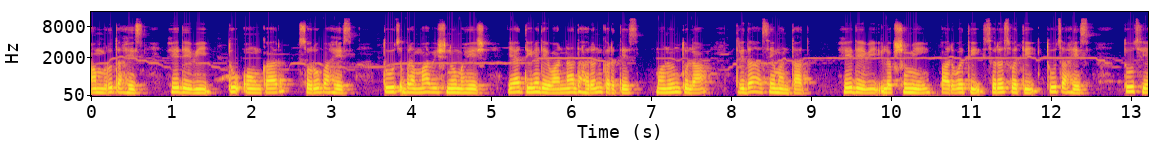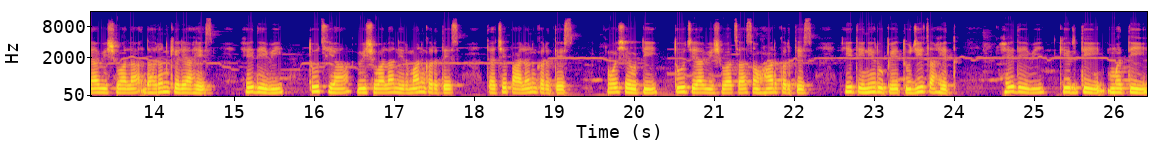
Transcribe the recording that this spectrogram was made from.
अमृत आहेस. हे देवी तू ओंकार स्वरूप आहेस. तूच ब्रह्मा विष्णू महेश या तीन देवांना धारण करतेस म्हणून तुला त्रिदा असे म्हणतात. हे देवी लक्ष्मी पार्वती सरस्वती तूच आहेस. तूच या विश्वाला धारण केले आहेस. हे देवी तूच या विश्वाला निर्माण करतेस त्याचे पालन करतेस. व शेवटी तूच या विश्वाचा संहार करतेस. ही तिन्ही रूपे तुझीच आहेत. हे देवी कीर्ती मती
